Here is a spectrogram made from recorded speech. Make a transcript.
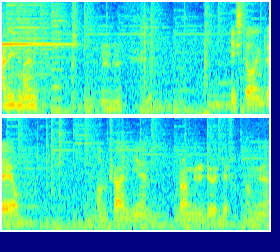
I need money. hmm He's still in jail. I'm gonna try it again, but I'm gonna do it different. I'm gonna,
